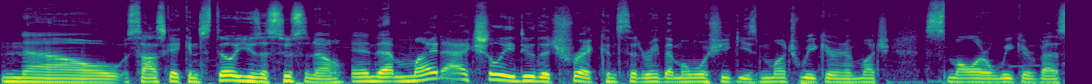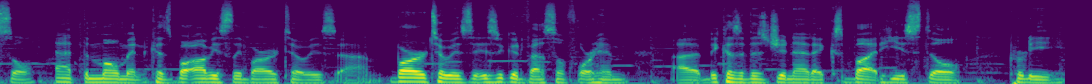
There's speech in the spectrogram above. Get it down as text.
now, Sasuke can still use a Susanoo, and that might actually do the trick considering that Momoshiki is much weaker in a much smaller, weaker vessel at the moment, because obviously Boruto is um, Boruto is, is a good vessel for him uh, because of his genetics, but he's still pretty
